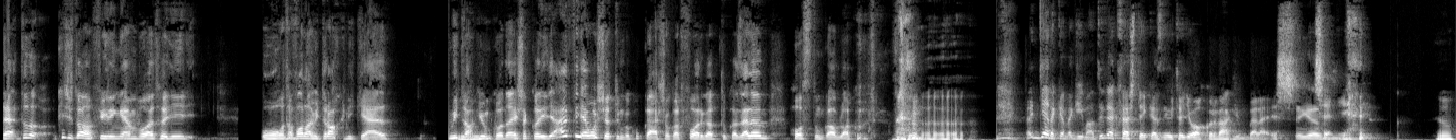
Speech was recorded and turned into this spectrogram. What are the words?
De tudod, kicsit olyan feelingem volt, hogy így ó, oda valamit rakni kell, mit Mhm. rakjunk oda, és akkor így, hát figyelj, most jöttünk a kukásokat, forgattuk az előbb, hoztunk ablakot. Egy gyereke meg imád üvegfestékezni, úgyhogy jó, akkor vágjunk bele, és Igen. semmi. Ja.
